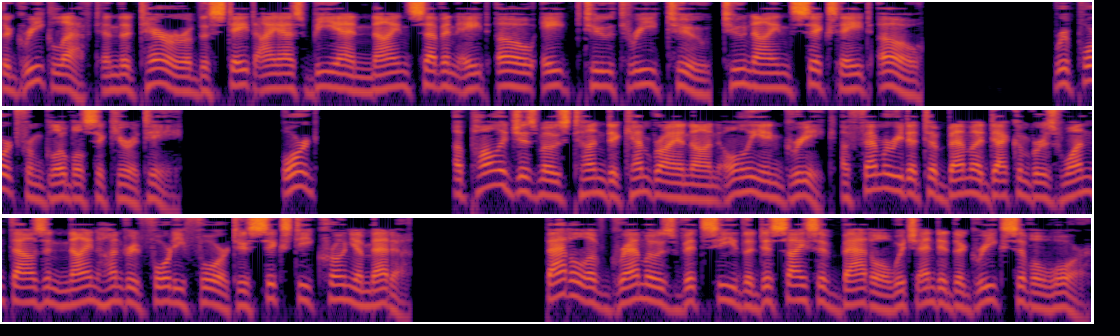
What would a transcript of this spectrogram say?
The Greek Left and the Terror of the State ISBN 978-0-8232-2968-0 Report from Global Security. Org Apologismos ton Decembrianon only in Greek Ephemerida to Bema Decembers 1944–60 Chronia Meta. Battle of Grammos Vitsi the decisive battle which ended the Greek Civil War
